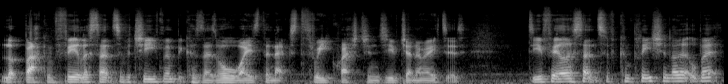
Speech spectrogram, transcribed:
look back and feel a sense of achievement because there's always the next three questions you've generated do you feel a sense of completion a little bit?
